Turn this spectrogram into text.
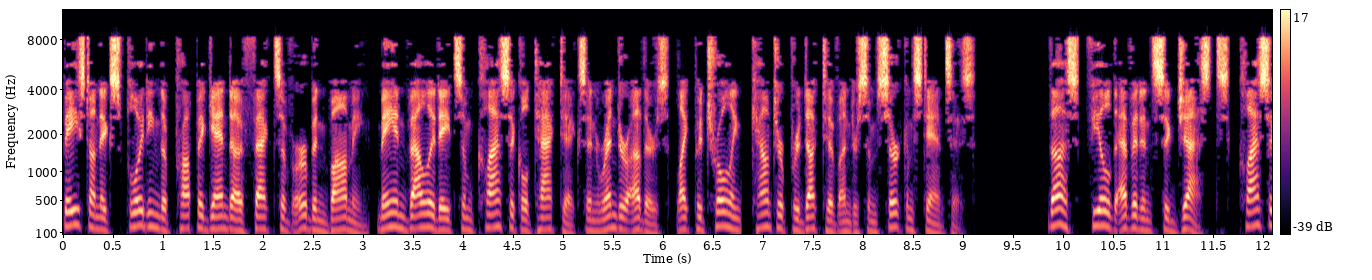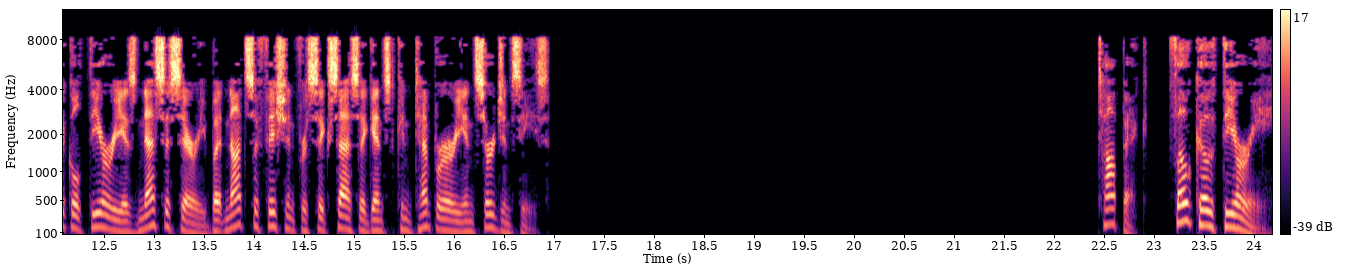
based on exploiting the propaganda effects of urban bombing, may invalidate some classical tactics and render others, like patrolling, counterproductive under some circumstances. Thus, field evidence suggests, classical theory is necessary but not sufficient for success against contemporary insurgencies. FOCO theory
